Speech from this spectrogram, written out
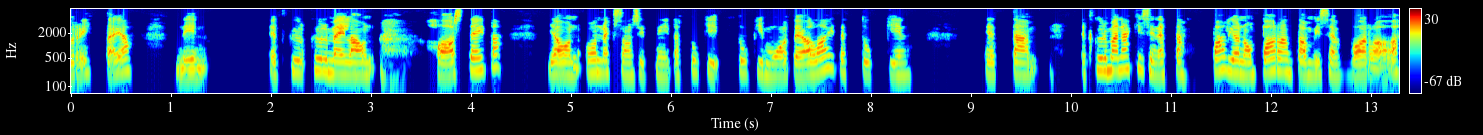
yrittäjä, niin että kyllä, kyllä meillä on haasteita. Ja on, onneksi on sit niitä tuki, tukimuotoja laitettukin, että, että kyllä mä näkisin, että paljon on parantamisen varaa.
